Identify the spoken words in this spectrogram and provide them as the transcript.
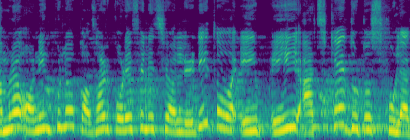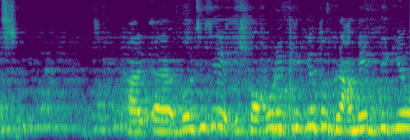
আমরা অনেকগুলো কভার করে ফেলেছি অলরেডি তো এই এই আজকে দুটো স্কুল আছে। আর বলছি যে শহরের থেকেও তো গ্রামের দিকেও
